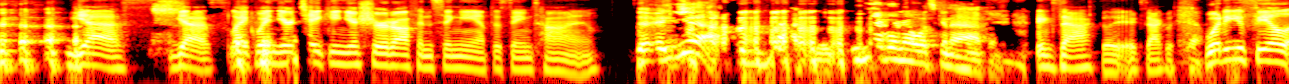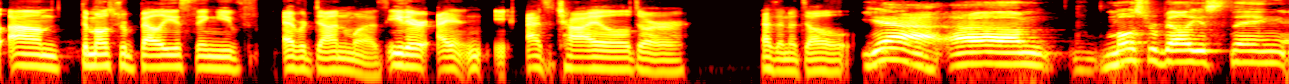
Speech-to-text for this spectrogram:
Yes. Yes. Like when you're taking your shirt off and singing at the same time. Yeah exactly. you never know what's gonna happen Exactly, exactly. Yeah. What do you feel um the most rebellious thing you've ever done was? Either as a child or as an adult? Yeah. Um, most rebellious thing.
